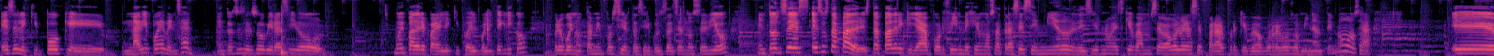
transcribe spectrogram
es el equipo que nadie puede vencer. Entonces eso hubiera sido muy padre para el equipo del Politécnico, pero bueno, también por ciertas circunstancias no se dio. Entonces, eso está padre, está padre que ya por fin dejemos atrás ese miedo de decir, no, es que vamos, se va a volver a separar porque veo a Borregos dominante. No, o sea, eh,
